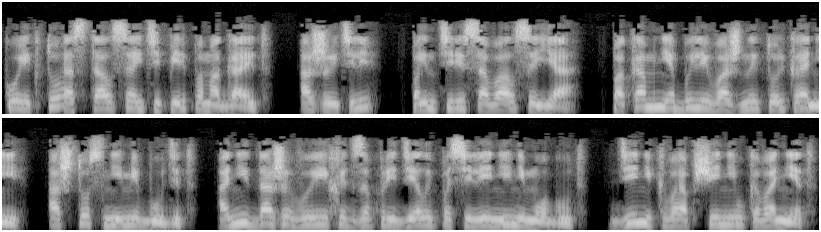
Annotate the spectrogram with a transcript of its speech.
Кое-кто остался и теперь помогает. А жители? Поинтересовался я. Пока мне были важны только они, а что с ними будет? Они даже выехать за пределы поселений не могут. Денег вообще ни у кого нет.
